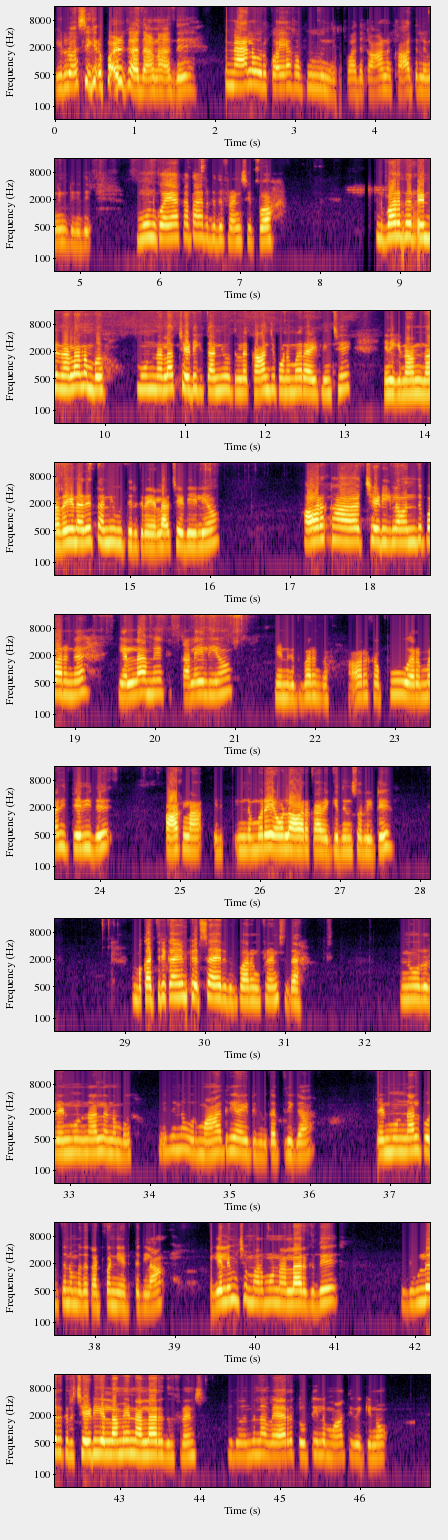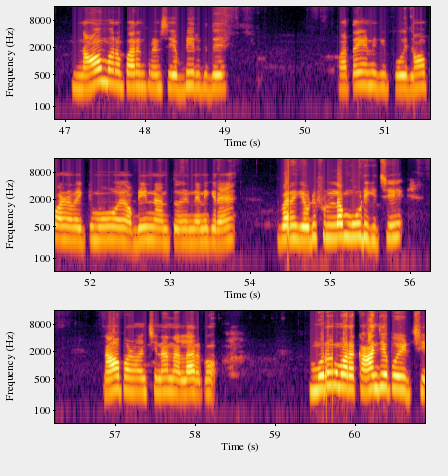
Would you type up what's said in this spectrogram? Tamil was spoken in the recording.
இவ்வளோ சீக்கிரம் பழுக்காது ஆனால் அது. மேலே ஒரு கொய்யாக்கா பூ இருந்துச்சு அது காண காற்றுல வீண்டுக்குது மூணு கொய்யாக்கா தான் இருக்குது ஃப்ரெண்ட்ஸ் இப்போது பாருங்க ரெண்டு நாளாக நம்ம மூணு நாளாக செடிக்கு தண்ணி ஊற்றல காஞ்சி போன மாதிரி ஆயிட்டுச்சு. இன்னைக்கு நான் நிறைய நிறைய தண்ணி ஊற்றிருக்கிறேன் எல்லா செடியிலையும். அவரைக்காய் செடியில் வந்து பாருங்க எல்லாமே கலையிலையும் எனக்கு இது பாருங்க அவரைக்காய் பூ வர மாதிரி தெரியுது. பார்க்கலாம் இது இந்த முறை எவ்வளோ அவரைக்காய் வைக்குதுன்னு சொல்லிட்டு. நம்ம கத்திரிக்காயும் பெருசாக இருக்குது பாருங்க ஃப்ரெண்ட்ஸ் இதை. இன்னொரு ரெண்டு மூணு நாளில் நம்ம இது என்ன ஒரு மாதிரி ஆகிட்டுக்குது இருக்குது கத்திரிக்காய். ரெண்டு மூணு நாள் பொறுத்து நம்ம இதை கட் பண்ணி எடுத்துக்கலாம். எலுமிச்சை மரமும் நல்லா இருக்குது. இது உள்ளே இருக்கிற செடி எல்லாமே நல்லா இருக்குது ஃப்ரெண்ட்ஸ் இது வந்து நான் வேறு தொட்டியில் மாற்றி வைக்கணும். நாவ மரம் பாருங்க ஃப்ரெண்ட்ஸ் எப்படி இருக்குது? பார்த்தா எனக்கு இப்போ இது நாவப்பழம் வைக்குமோ அப்படின்னு நான் நினைக்கிறேன். பாருங்க எப்படி ஃபுல்லாக மூடிக்கிச்சு. நாவப்பழம் வந்துச்சுன்னா நல்லாயிருக்கும் முருங்கை மரம் காஞ்சே போயிடுச்சு.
